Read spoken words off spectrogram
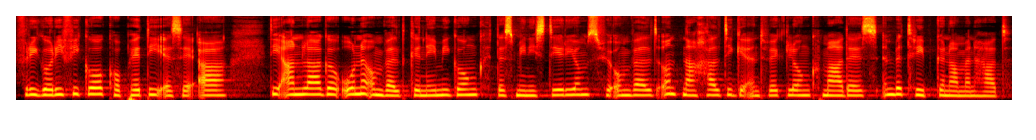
Frigorifico Copetti S.A. die Anlage ohne Umweltgenehmigung des Ministeriums für Umwelt und nachhaltige Entwicklung MADES in Betrieb genommen hat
